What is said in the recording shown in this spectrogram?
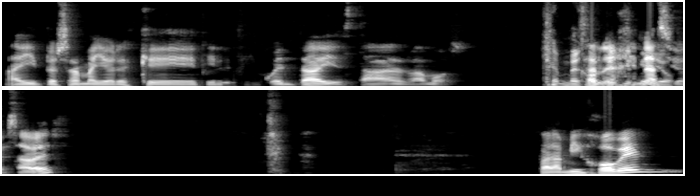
hay personas mayores que tienen 50 y están, vamos, Mejor están en el yo. gimnasio, ¿sabes? Para mí, joven,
